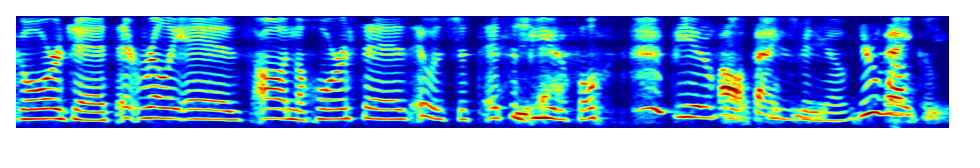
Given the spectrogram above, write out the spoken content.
gorgeous. It really is. Oh, and the horses. It was just it's a Yeah. beautiful, beautiful Oh, thank you. video. You're Thank welcome. you.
